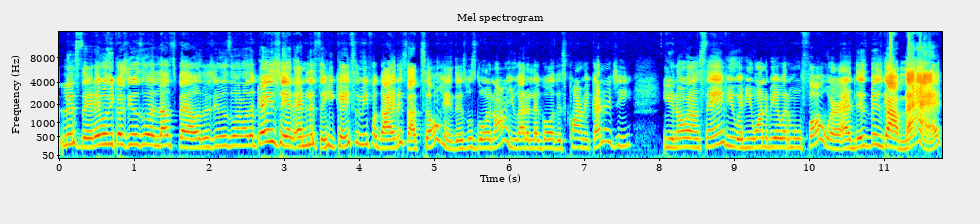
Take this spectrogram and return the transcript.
listen, it was because she was doing love spells and she was doing all the crazy shit. And listen, he came to me for guidance. I told him this was going on. You gotta let go of this karmic energy. You know what I'm saying? If you if you want to be able to move forward. And this bitch got mad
